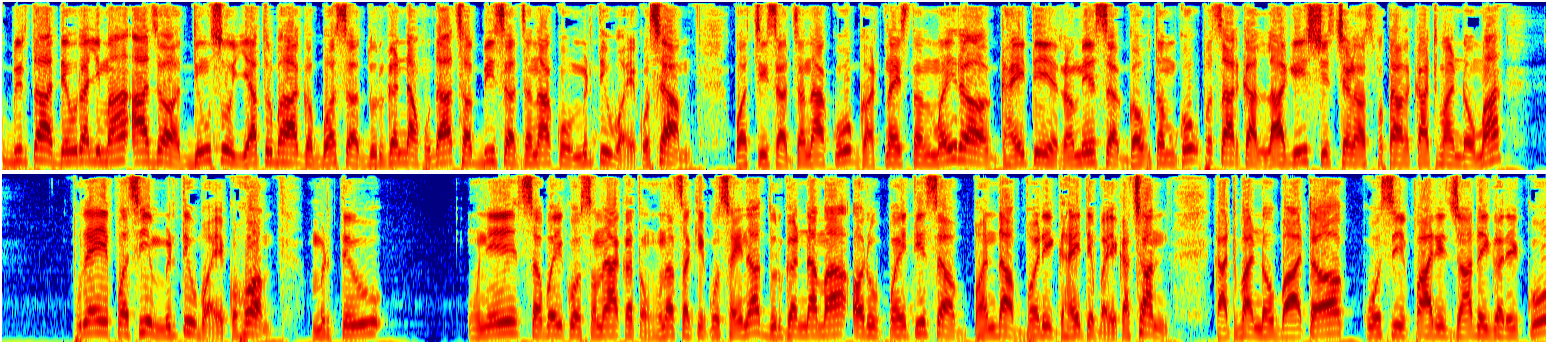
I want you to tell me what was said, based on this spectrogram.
बिर्ता देउरालीमा आज दिउँसो यात्रुवाहक बस दुर्घटना हुँदा छब्बीस जनाको मृत्यु भएको छ। पच्चीस जनाको घटनास्थलमै र घाइते रमेश गौतमको उपचारका लागि शिक्षण अस्पताल काठमाडौँमा पुर्याएपछि मृत्यु भएको हो। मृत्यु हुने सबैको शनाखत हुन सकेको छैन। दुर्घटनामा अरू पैंतिस भन्दा बढी घाइते भएका छन्। काठमाडौँबाट कोशी पारी जाँदै गरेको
